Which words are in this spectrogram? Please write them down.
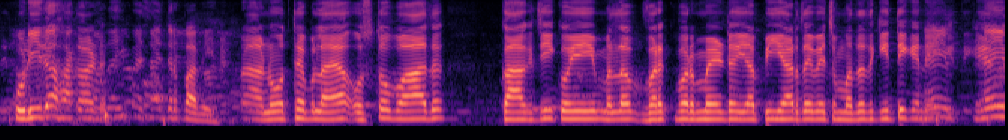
ਕੁੜੀ ਦਾ ਹੱਕ ਬਣਦਾ ਹੀ ਪੈਸਾ ਇੱਧਰ ਪਾਵੇ। ਭਰਾ ਨੂੰ ਉੱਥੇ ਬੁਲਾਇਆ ਉਸ ਤੋਂ ਬਾਅਦ ਕਾਗਜ਼ੀ ਕੋਈ ਮਤਲਬ ਵਰਕ ਪਰਮਿਟ ਜਾਂ ਪੀਆਰ ਦੇ ਵਿੱਚ ਮਦਦ ਕੀਤੀ ਕਿ ਨਹੀਂ ਕੀਤੀ ਨਹੀਂ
